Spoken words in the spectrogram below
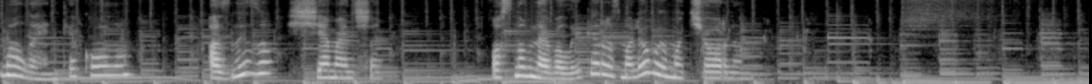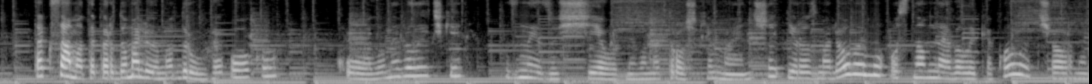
маленьке коло, а знизу ще менше. Основне велике розмальовуємо чорним. Так само тепер домалюємо друге око, коло невеличке, знизу ще одне, воно трошки менше, і розмальовуємо основне велике коло чорним.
